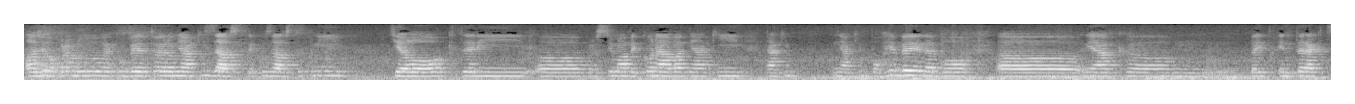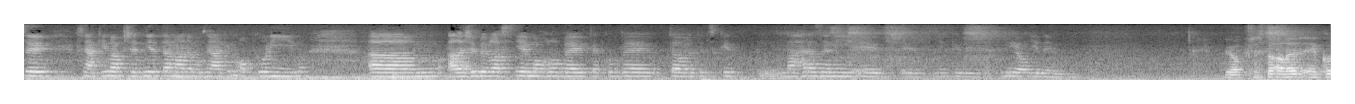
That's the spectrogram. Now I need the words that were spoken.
ale že opravdu jakoby je to jenom nějaký zást, jako zástupný tělo, který uh, prostě má vykonávat nějaký, nějaký, nějaký pohyby nebo uh, nějak um, být v interakci s nějakýma předmětama nebo s nějakým okolím. Um, ale že by vlastně mohlo být jakoby teoreticky nahrazený i, i někým Jo. jiným. Jo, přesto ale jako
